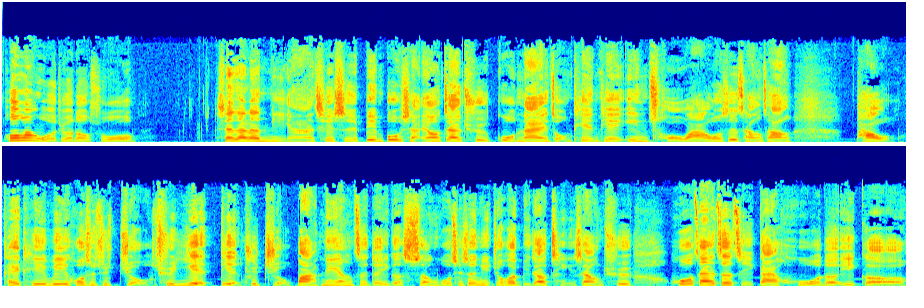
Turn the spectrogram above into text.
会让我觉得说。现在的你啊，其实并不想要再去过那一种天天应酬啊，或是常常跑 KTV，或是去酒、去夜店、去酒吧那样子的一个生活。其实你就会比较倾向去活在自己该活的一个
